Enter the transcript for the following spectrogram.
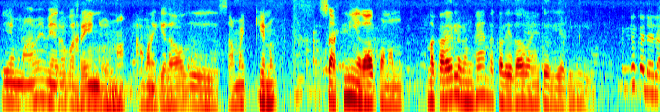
என் மாமன் வேற வரேன்னு சொன்னான் அவனுக்கு ஏதாவது சமைக்கணும். சட்னி ஏதாவது பண்ணணும். இந்த கடையில் வெங்காயம் தக்காளி ஏதாவது வாங்கிட்டு வரியாடி? இந்த கடையில்.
